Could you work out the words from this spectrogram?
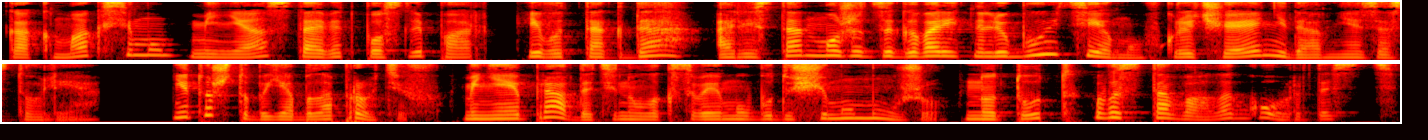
как максимум меня ставят после пар. И вот тогда Аристан может заговорить на любую тему, включая недавнее застолье. Не то чтобы я была против. Меня и правда тянуло к своему будущему мужу. Но тут выставала гордость.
